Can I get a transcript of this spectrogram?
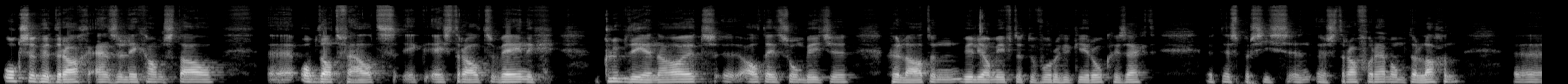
ook zijn gedrag en zijn lichaamstaal uh, op dat veld, ik, hij straalt weinig club-DNA uit. Uh, altijd zo'n beetje gelaten. William heeft het de vorige keer ook gezegd. Het is precies een, straf voor hem om te lachen. Uh,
